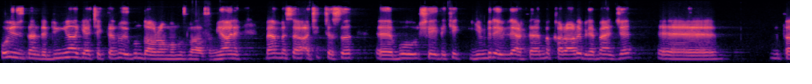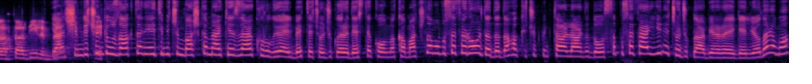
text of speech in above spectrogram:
O yüzden de dünya gerçeklerine uygun davranmamız lazım. Yani ben mesela açıkçası e, bu şeydeki 21 Eylül ertelenme kararı bile bence e, taraftar değilim ben. Yani şimdi çünkü uzaktan eğitim için başka merkezler kuruluyor elbette çocuklara destek olmak amaçlı ama bu sefer orada da daha küçük miktarlarda da olsa bu sefer yine çocuklar bir araya geliyorlar ama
